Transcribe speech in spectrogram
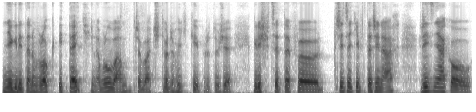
někdy ten vlog i teď namluvám třeba čtvrt hoďky, protože když chcete v 30 vteřinách říct nějakou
